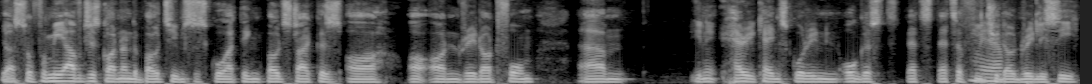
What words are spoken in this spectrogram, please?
Yeah, so for me, I've just gone under both teams to score. I think both strikers are are on red hot form. Um, you know, Harry Kane scoring in August. That's that's a feat Yeah. you don't really see.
